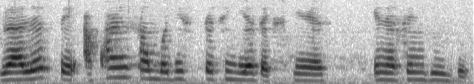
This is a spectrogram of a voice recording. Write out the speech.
you are, let's say, acquiring somebody's 30 years experience in a single book.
